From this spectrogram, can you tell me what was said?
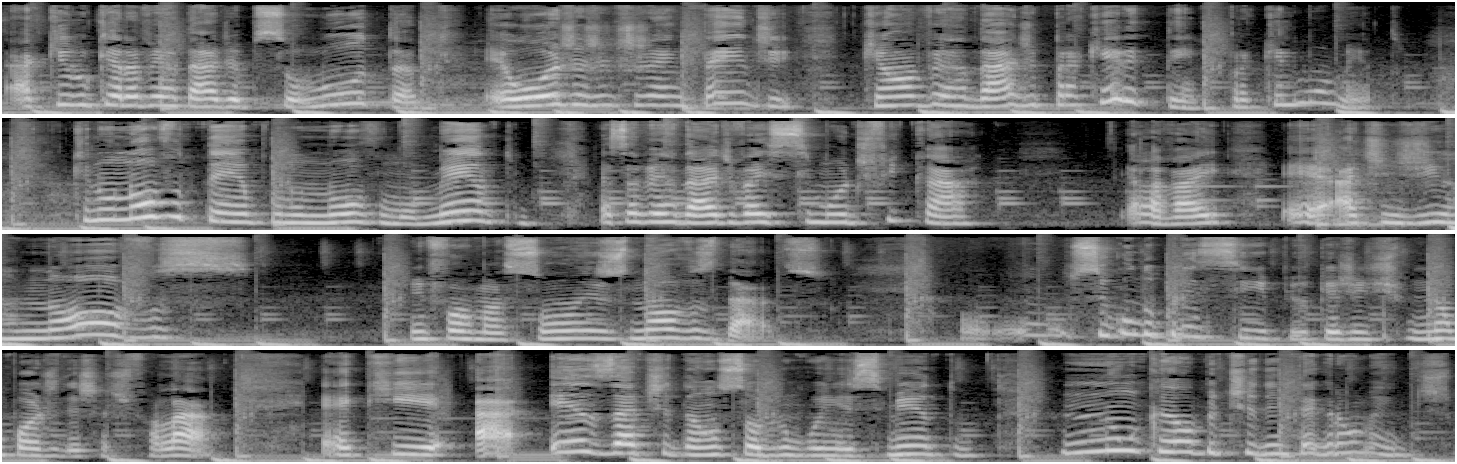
aquilo que era verdade absoluta. É, hoje a gente já entende que é uma verdade para aquele tempo, para aquele momento. Que no novo tempo, no novo momento, essa verdade vai se modificar. Ela vai é, atingir novos informações, novos dados. O segundo princípio que a gente não pode deixar de falar é que a exatidão sobre um conhecimento nunca é obtida integralmente.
